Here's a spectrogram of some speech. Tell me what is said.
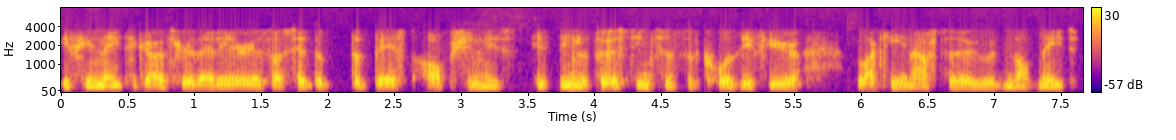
if you need to go through that area, as I said, the the best option is, is in the first instance, of course, if you're lucky enough to not need to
